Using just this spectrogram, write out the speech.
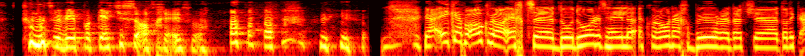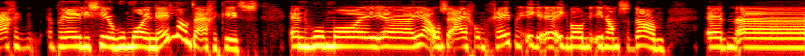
Toen moeten we weer pakketjes afgeven. ja, ik heb ook wel echt uh, door, door het hele corona gebeuren... Dat, je, dat ik eigenlijk realiseer hoe mooi Nederland eigenlijk is. En hoe mooi uh, ja, onze eigen omgeving. Ik, ik woon in Amsterdam. En uh,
